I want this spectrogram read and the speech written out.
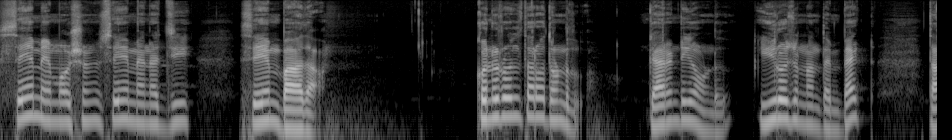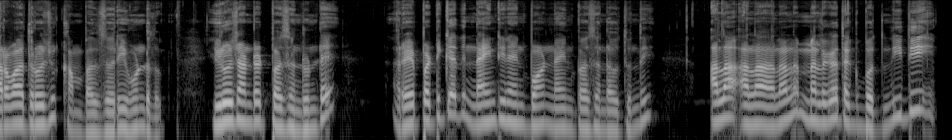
Same emotion same energy same బాధ. కొన్ని రోజుల తర్వాత ఉండదు. గ్యారంటీగా ఉండదు. ఈరోజు ఉన్నంత ఇంపాక్ట్ తర్వాత రోజు కంపల్సరీ ఉండదు. ఈరోజు హండ్రెడ్ పర్సెంట్ ఉంటే రేపటికి అది ninety nine point nine percent అవుతుంది. అలా అలా అలా అలా మెల్లగా తగ్గిపోతుంది. ఇది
